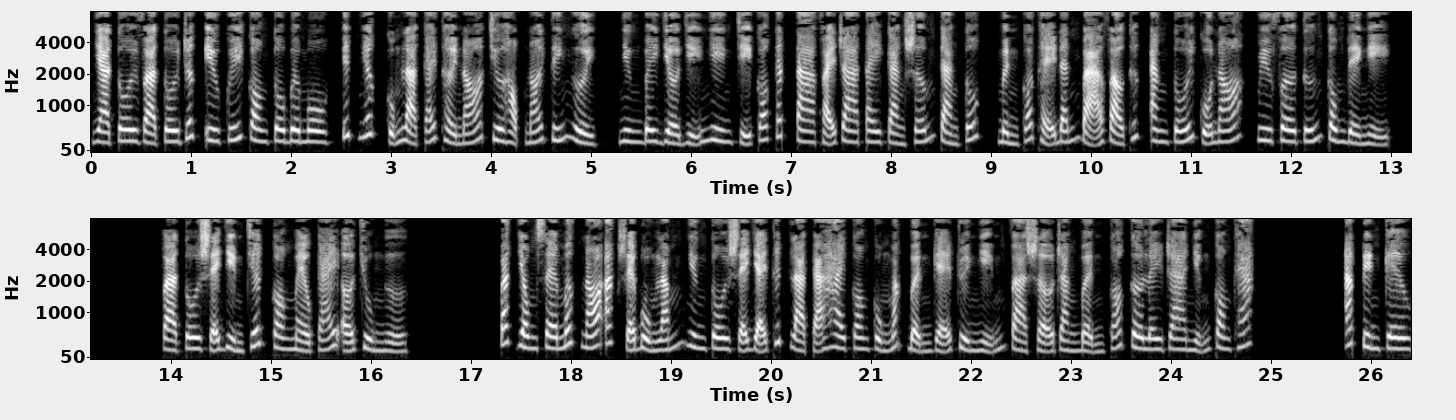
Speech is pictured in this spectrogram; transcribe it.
Nhà tôi và tôi rất yêu quý con Tobemo, ít nhất cũng là cái thời nó chưa học nói tiếng người, nhưng bây giờ dĩ nhiên chỉ có cách ta phải ra tay càng sớm càng tốt, mình có thể đánh bả vào thức ăn tối của nó, Wilfer tướng công đề nghị. Và tôi sẽ dìm chết con mèo cái ở chuồng ngựa. Bác dông xe mất nó ắt sẽ buồn lắm nhưng tôi sẽ giải thích là cả hai con cùng mắc bệnh ghẻ truyền nhiễm và sợ rằng bệnh có cơ lây ra những con khác. Appin kêu,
